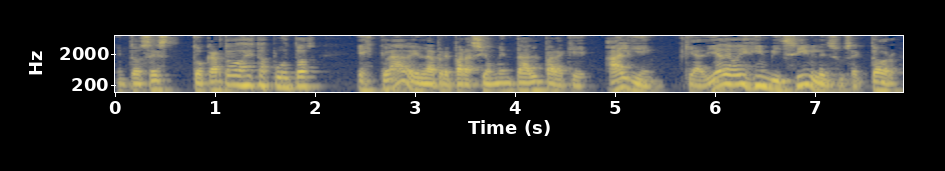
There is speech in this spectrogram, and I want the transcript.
Entonces, tocar todos estos puntos es clave en la preparación mental para que alguien que a día de hoy es invisible en su sector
